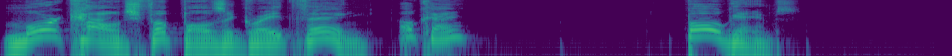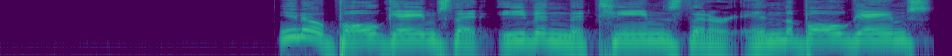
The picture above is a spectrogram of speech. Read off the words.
More college football is a great thing. Okay. Bowl games. You know, bowl games that even the teams that are in the bowl games,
